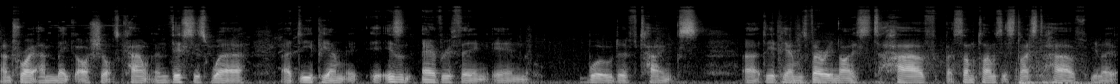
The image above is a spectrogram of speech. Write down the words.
and try and make our shots count. And this is where uh, DPM it, it isn't everything in World of Tanks. Uh, DPM is very nice to have, but sometimes it's nice to have, you know,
